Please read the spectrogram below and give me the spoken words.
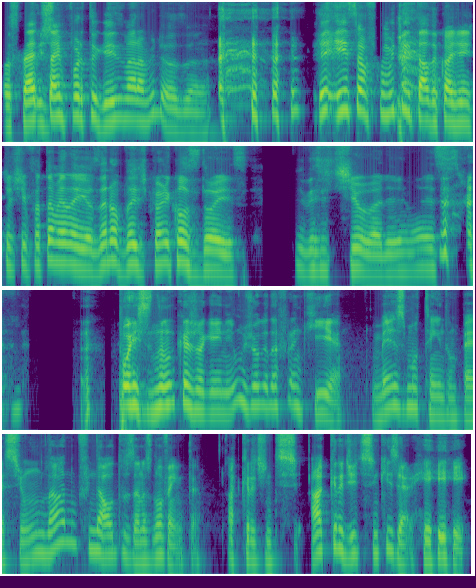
O 7 tá em português maravilhoso, né? Isso eu fico muito tentado com a gente. Tipo, eu também leio Xenoblade Chronicles 2. Investiu ali, mas. pois nunca joguei nenhum jogo da franquia, mesmo tendo um PS1 lá no final dos anos 90. Acredite se, acredite se quiser, hehehe.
